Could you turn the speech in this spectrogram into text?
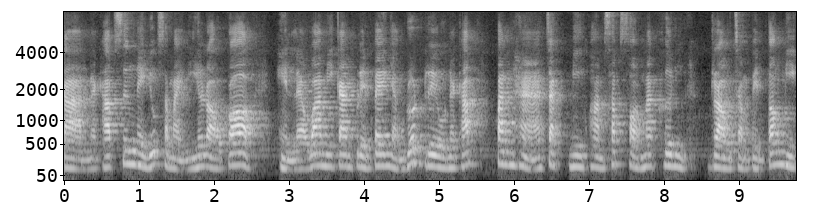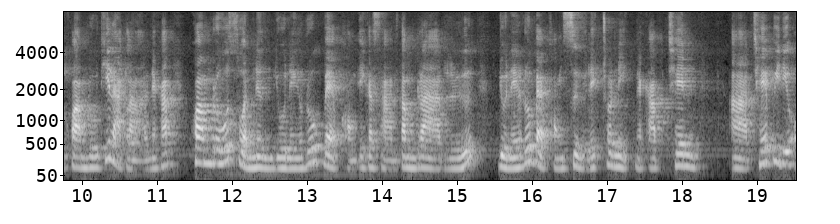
การนะครับ ซึ่งในยุคสมัยนี้เราก็เห็นแล้วว่ามีการเปลี่ยนแปลงอย่างรวดเร็วนะครับ ปัญหาจะมีความซับซ้อนมากขึ้น เราจำเป็นต้องมีความรู้ที่หลากหลายนะครับ ความรู้ส่วนหนึ่งอยู่ในรูปแบบของเอกสารตำรา หรืออยู่ในรูปแบบของสื่ออิเล็กทรอนิกส์นะครับ เช่น เทปวิดีโอ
